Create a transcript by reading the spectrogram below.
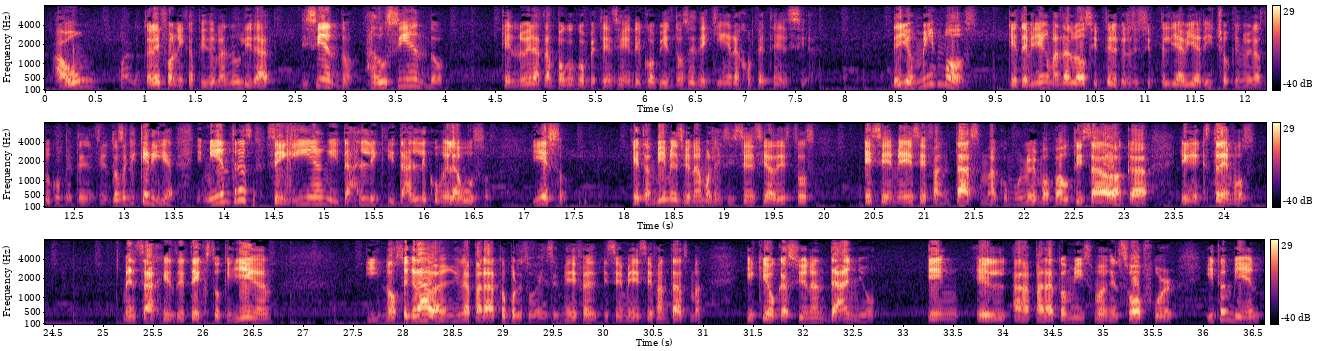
Aún cuando Telefónica pidió la nulidad diciendo, aduciendo que no era tampoco competencia de Indecopy. Entonces, ¿de quién era competencia? ¿De ellos mismos? Que deberían mandarlo a Ciptel, pero si Ciptel ya había dicho que no era su competencia. Entonces, ¿qué quería? Y mientras seguían y darle y darle con el abuso. Y eso, que también mencionamos la existencia de estos SMS fantasma, como lo hemos bautizado acá en extremos, mensajes de texto que llegan y no se graban en el aparato, por eso es SMS, fantasma, y que ocasionan daño en el aparato mismo, en el software, y también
